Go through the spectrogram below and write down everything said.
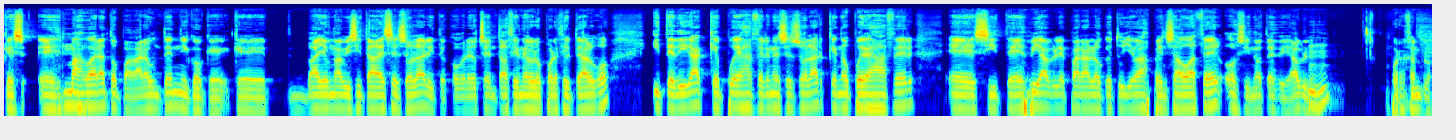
que es, es más barato pagar a un técnico que, que vaya a una visita a ese solar y te cobre 80 o 100 euros por decirte algo y te diga qué puedes hacer en ese solar, qué no puedes hacer, eh, si te es viable para lo que tú llevas pensado hacer o si no te es viable por ejemplo.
